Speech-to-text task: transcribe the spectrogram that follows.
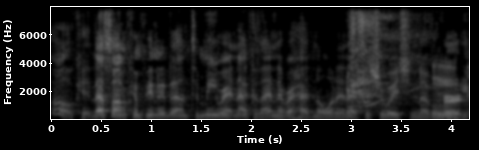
Oh, okay. That's why I'm computing it down to me right now because I never had no one in that situation of hurt. Mm.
